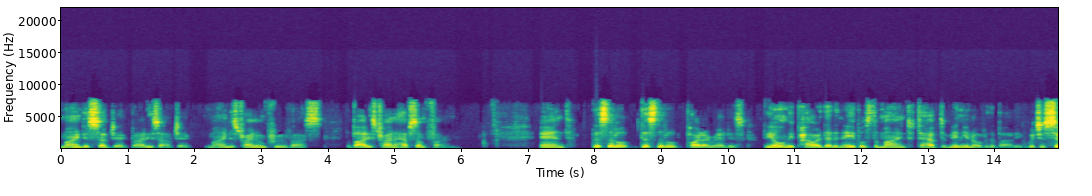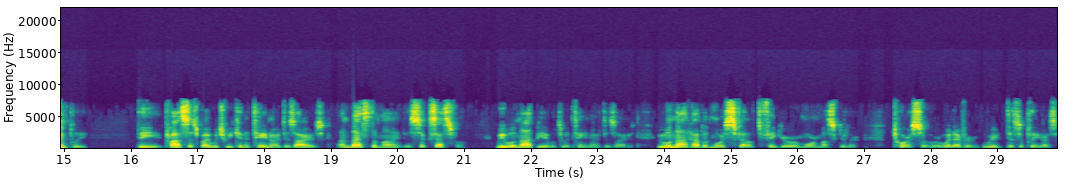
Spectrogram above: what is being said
mind is subject, body is object. Mind is trying to improve us. The body's trying to have some fun. And this little this little part I read is the only power that enables the mind to have dominion over the body, which is simply the process by which we can attain our desires. Unless the mind is successful, we will not be able to attain our desires. We will not have a more svelte figure or more muscular torso or whatever we're disciplining us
